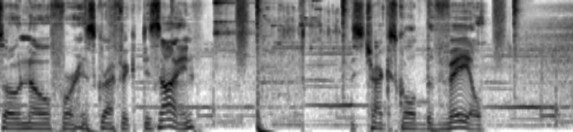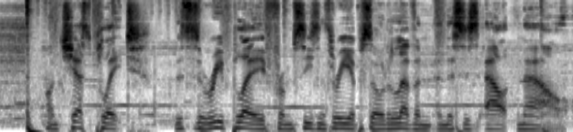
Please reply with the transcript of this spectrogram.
Also know for his graphic design. This track is called The Veil on Chest Plate. This is a replay from season 3, episode 11, and this is out now.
